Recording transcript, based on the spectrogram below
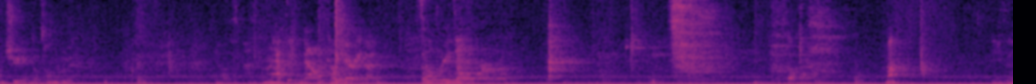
I'm cheating. Don't tell anybody. No, it's not. I'm gonna have to now tell Carrie that some breeds all over our room. Let's go, Kyle. Come on. Easy.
